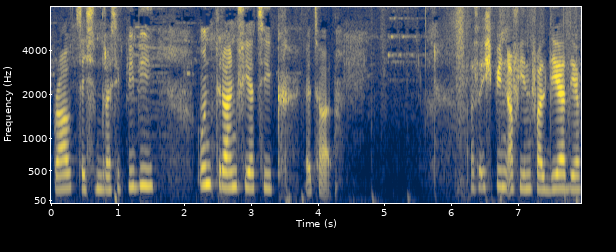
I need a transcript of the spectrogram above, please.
Sprout. 36 Bibi. Und 43 Tara. Also ich bin auf jeden Fall der, der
